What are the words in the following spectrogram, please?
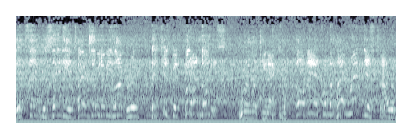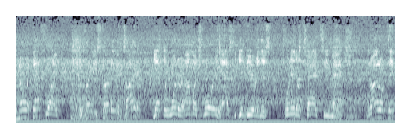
It's safe to say the entire WWE locker room has just been put on notice. We're looking at... Oh, man, from the high rent district. I would know what that's like. It's like he's starting to tire. You have to wonder how much more he has to give here in this Tornado Tag Team match. You know, I don't think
